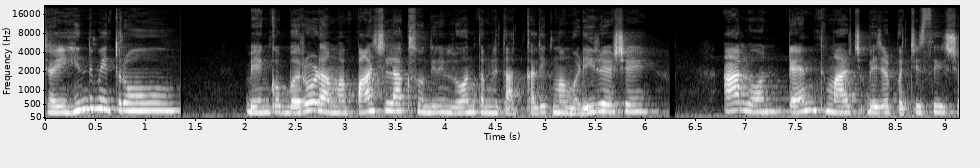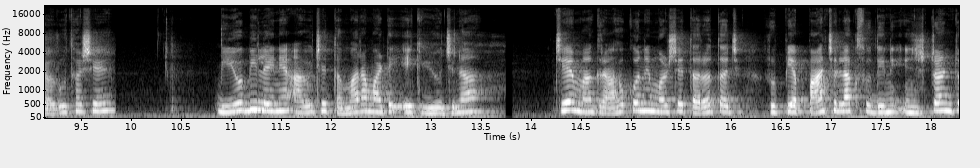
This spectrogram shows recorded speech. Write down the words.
જય હિન્દ, મિત્રો. બેંક ઓફ બરોડામાં પાંચ લાખ સુધીની લોન તમને તાત્કાલિકમાં મળી રહેશે. આ લોન ટેન્થ માર્ચ બે હજાર પચીસથી શરૂ થશે. બીઓબી લઈને આવ્યું છે તમારા માટે એક યોજના, જેમાં ગ્રાહકોને મળશે તરત જ રૂપિયા પાંચ લાખ સુધીની ઇન્સ્ટન્ટ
